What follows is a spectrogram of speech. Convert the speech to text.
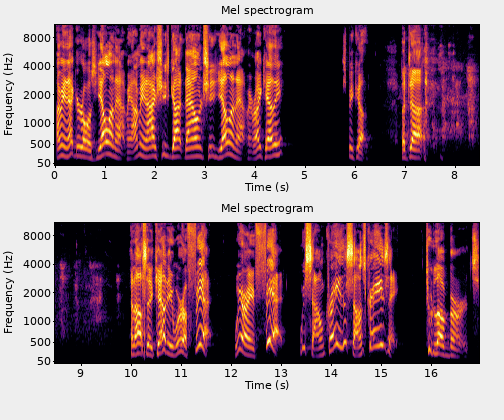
I mean, that girl is yelling at me. I mean, I, she's got down, she's yelling at me, right, Kathy? Speak up. But, uh, and I'll say, Kathy, we're a fit. We are a fit. We sound crazy. This sounds crazy. Two lovebirds.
